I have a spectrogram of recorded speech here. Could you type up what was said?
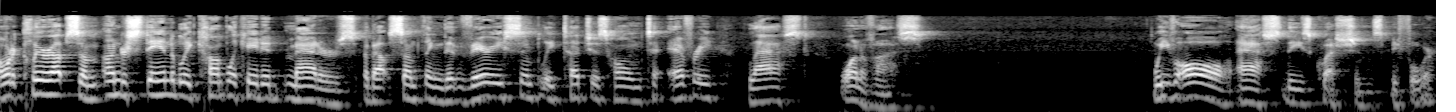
I want to clear up some understandably complicated matters about something that very simply touches home to every last one of us. We've all asked these questions before.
